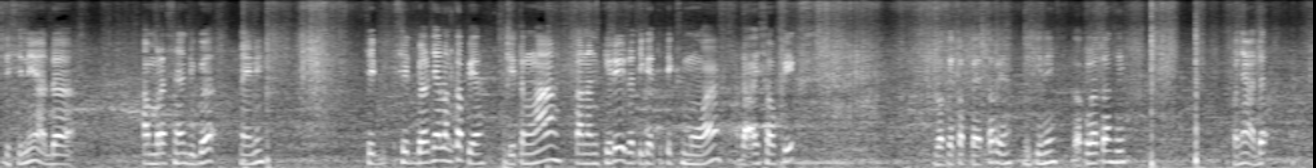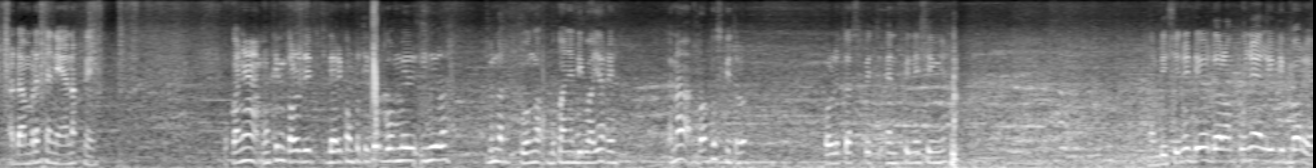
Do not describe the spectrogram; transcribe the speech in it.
di sini ada armrestnya juga. Nah ini seat, beltnya lengkap ya. Di tengah kanan kiri udah tiga titik semua. Ada isofix sebagai top tether ya. Di sini nggak kelihatan sih. Pokoknya ada ada armrestnya nih enak nih. Pokoknya mungkin kalau dari kompetitor gue inilah. Bener gue nggak bukannya dibayar ya. Karena bagus gitu loh kualitas fit and finishingnya Nah di sini dia ada lampunya LED bar ya,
